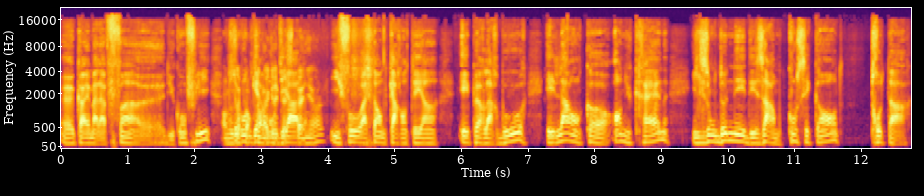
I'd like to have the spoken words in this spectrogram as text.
quand même à la fin du conflit. En nous Seconde Guerre mondiale, il faut attendre 41 et Pearl Harbor. Et là encore, en Ukraine, ils ont donné des armes conséquentes trop tard.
